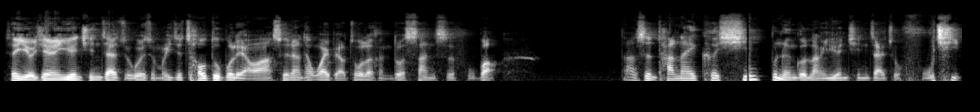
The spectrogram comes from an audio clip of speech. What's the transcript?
所以有些人冤亲债主为什么一直超度不了啊？虽然他外表做了很多善事福报，但是他那一颗心不能够让冤亲债主服气。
